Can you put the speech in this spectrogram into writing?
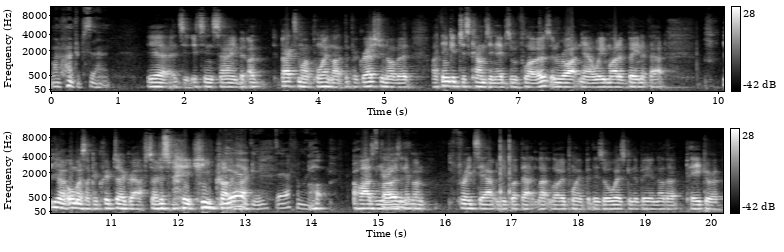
100% Yeah, it's it's insane. But I, back to my point, like the progression of it, I think it just comes in ebbs and flows. And right now, we might have been at that, you know, almost like a cryptograph, so to speak. You've got yeah like dude definitely hi- highs and It's lows, and everyone freaks out when you've got that, that low point. But there's always going to be another peak or a,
